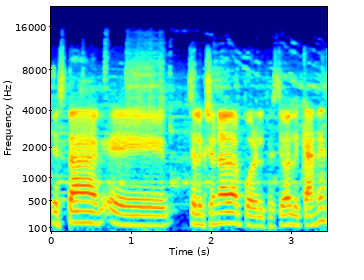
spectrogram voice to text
Está eh, seleccionada por el Festival de Cannes.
